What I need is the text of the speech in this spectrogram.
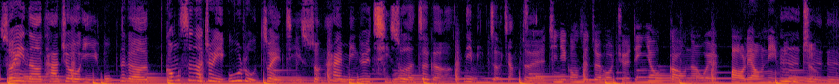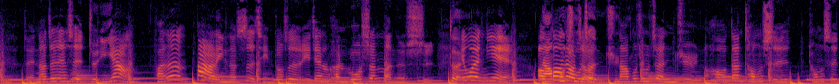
所以呢，他就以污那个公司呢，就以侮辱罪及损害名誉起诉了这个匿名者，这样子。对，经纪公司最后决定要告那位爆料匿名者。嗯，嗯，嗯，对，那这件事就一样，反正霸凌的事情都是一件很罗生门的事。对，因为你也拿不出证据，拿不出证据，然后但同时同时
